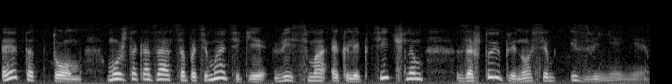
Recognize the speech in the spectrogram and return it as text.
этот том может оказаться по тематике весьма эклектичным, за что и приносим извинения.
